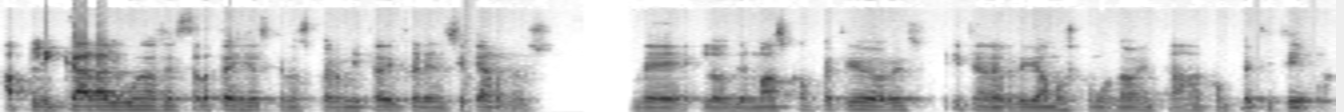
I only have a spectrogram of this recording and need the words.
aplicar algunas estrategias que nos permita diferenciarnos de los demás competidores y tener, digamos, como una ventaja competitiva.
